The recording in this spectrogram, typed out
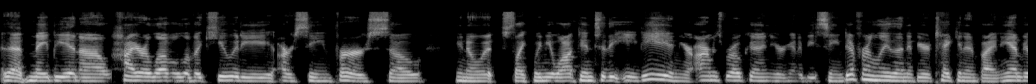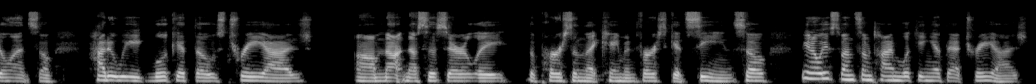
that may be in a higher level of acuity are seen first. So, you know, it's like when you walk into the ED and your arm's broken, you're going to be seen differently than if you're taken in by an ambulance. So, how do we look at those triage? Um, not necessarily the person that came in first gets seen. So, you know, we've spent some time looking at that triage.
